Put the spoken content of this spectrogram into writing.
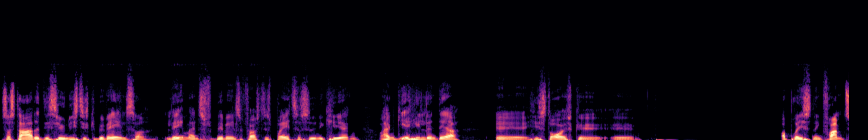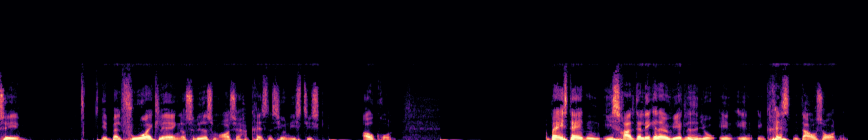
Så startede de sionistiske bevægelser, lægemandsbevægelser først spredte spredt sig siden i kirken, og han giver hele den der øh, historiske øh, oprisning frem til til Balfour-erklæringen osv., som også har kristen sionistisk afgrund. Og bag staten Israel, der ligger der jo i virkeligheden jo en, en, en kristen dagsorden.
